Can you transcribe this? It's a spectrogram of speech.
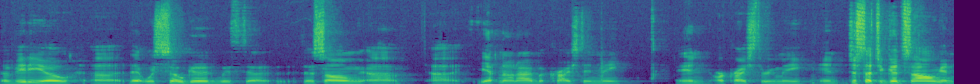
a, a video uh, that was so good with uh, the song uh, uh, "Yet Not I, But Christ in Me," and or Christ through me, and just such a good song. And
